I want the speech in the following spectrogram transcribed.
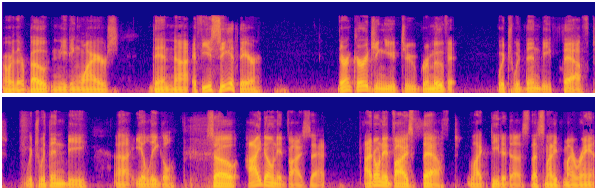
or their boat and eating wires. Then uh, if you see it there, they're encouraging you to remove it, which would then be theft, which would then be uh, illegal. So I don't advise that. I don't advise theft like PETA does. That's not even my rant.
